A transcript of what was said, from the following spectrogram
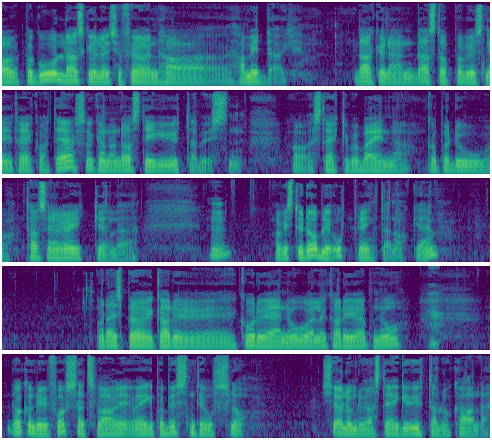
Og på Gol da skulle sjåføren ha, ha middag. Da, han, der stoppa bussen i tre kvarter, så kan han da stige ut av bussen og strekke på beina, gå på do og ta seg en røyk eller Og hvis du da blir oppringt av noen, og de spør du, hvor du er nå, eller hva du gjør på nå, da kan du fortsatt svare og jeg er på bussen til Oslo, selv om du har steget ut av lokalet.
